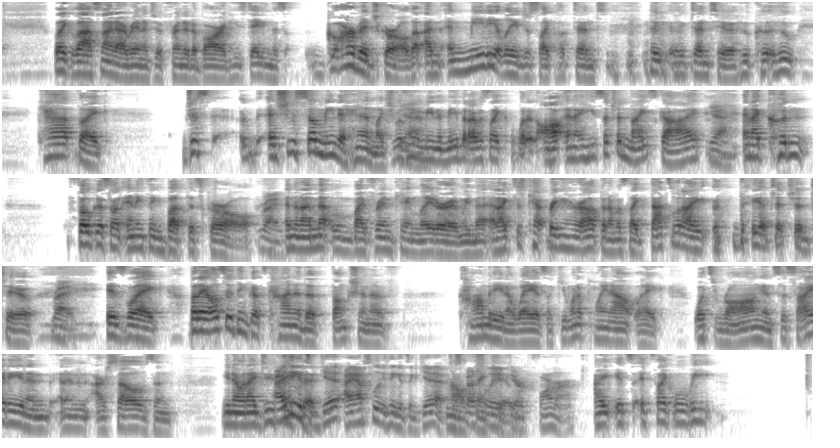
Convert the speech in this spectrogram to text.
like last night I ran into a friend at a bar and he's dating this garbage girl that I'm immediately just like hooked into, hooked, hooked into who could who kept like. Just and she was so mean to him. Like she wasn't Yeah. even mean to me, but I was like, "What an aw-, and I, he's such a nice guy." Yeah. and I couldn't focus on anything but this girl. Right. And then I met my friend came later, and we met, and I just kept bringing her up, and I was like, "That's what I pay attention to." Right. Is like, but I also think that's kind of the function of comedy in a way. It's like you want to point out like what's wrong in society and in, and in ourselves, and you know. And I do. Think I think it's that, a gift. I absolutely think it's a gift, Oh, especially if you. you're a performer. I it's it's like well we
